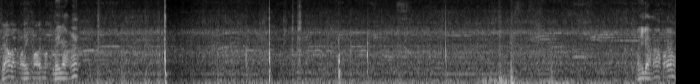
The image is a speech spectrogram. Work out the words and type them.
Kaya, may, may nga nga. Mahiga ka, pakiyo.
